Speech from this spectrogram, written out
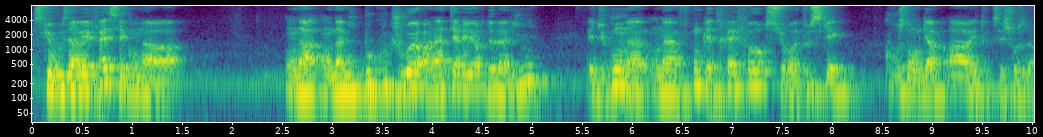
ce que vous avez fait, c'est qu'on a, on a, on a mis beaucoup de joueurs à l'intérieur de la ligne, et du coup, on a, on a un front qui est très fort sur euh, tout ce qui est course dans le gap A et toutes ces choses-là.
